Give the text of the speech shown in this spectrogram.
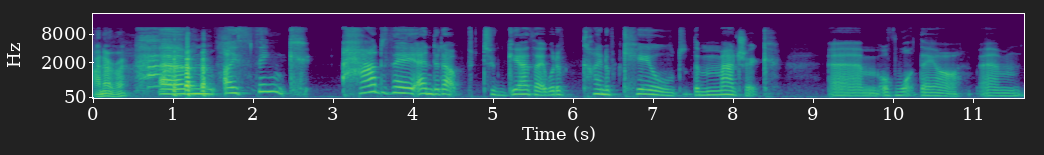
I know, right? um, I think had they ended up together, it would have kind of killed the magic um, of what they are. Um,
